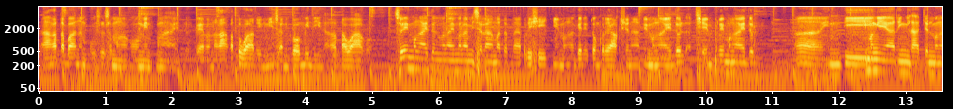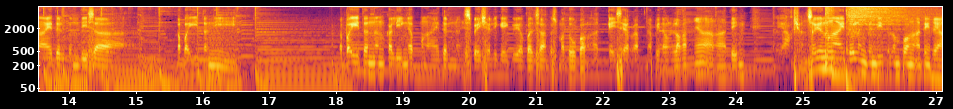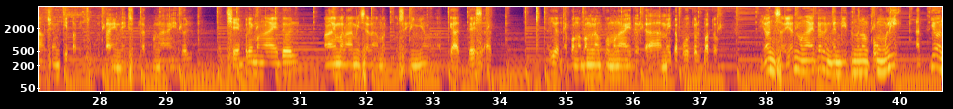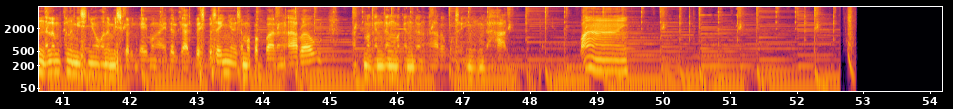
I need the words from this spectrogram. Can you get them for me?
Nakakataba ng puso sa mga comment mga idol. Pero nakakatuwa rin minsan comedy, nakatawa ako. So yung mga idol, maraming maraming salamat at na-appreciate nyo yung mga ganitong reaction natin mga idol. At syempre mga idol, ah, hindi mangyayaring lahat yan mga idol kundi sa kabaitan ni kabaitan ng kalingap mga idol especially kay Kuya Bal Santos Matubang at kay Sir Rap na pinaunlakan niya ang ating reaction. So yun mga idol, hanggang dito lang po ang ating reaction. Kita-kits po tayo next vlog mga idol. Syempre mga idol, maraming maraming salamat po sa inyo at God bless at ayun, abang-abang lang po mga idol. Ah, may kaputol pa to. Yun, so yun mga idol, hanggang dito na lang po muli. At yun, alam ko na miss nyo ako, na miss ko rin kayo mga idol. God bless po sa inyo sa mapagpalang araw at magandang magandang araw po sa inyong lahat. Bye!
